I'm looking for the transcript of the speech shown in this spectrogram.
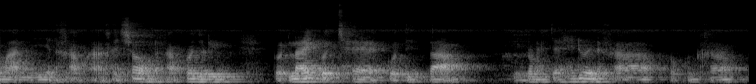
ประมาณนี้นะครับ หากใครชอบนะครับ ก็อย่าลืมกดไลค์ กดแชร์ กดติดตามเป็นกำลังใจให้ด้วยนะครับ ขอบคุณครับ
